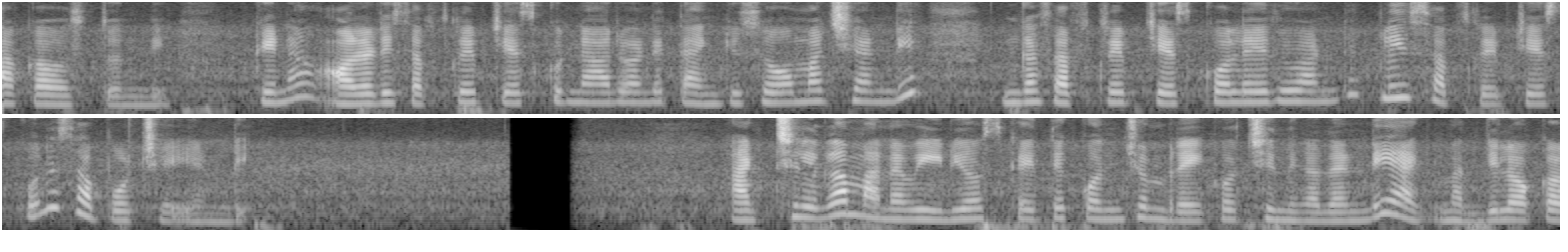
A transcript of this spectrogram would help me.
దాకా వస్తుంది. ఓకేనా? ఆల్రెడీ సబ్స్క్రైబ్ చేసుకున్నారు అంటే థ్యాంక్ యూ సో మచ్ అండి. ఇంకా సబ్స్క్రైబ్ చేసుకోలేదు అంటే ప్లీజ్ సబ్స్క్రైబ్ చేసుకొని సపోర్ట్ చేయండి. యాక్చువల్గా మన వీడియోస్కి అయితే కొంచెం బ్రేక్ వచ్చింది కదండి. మధ్యలో ఒక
